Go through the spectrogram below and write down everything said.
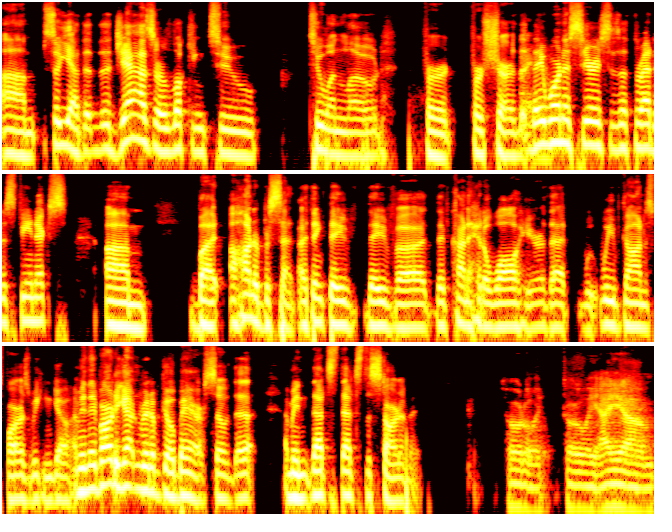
Um, so yeah, the, the Jazz are looking to to unload for for sure. That they weren't as serious as a threat as Phoenix. Um, but hundred percent, I think they've they've uh, they've kind of hit a wall here that w- we've gone as far as we can go. I mean, they've already gotten rid of Gobert, so that I mean that's that's the start of it. Totally, totally. I um,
